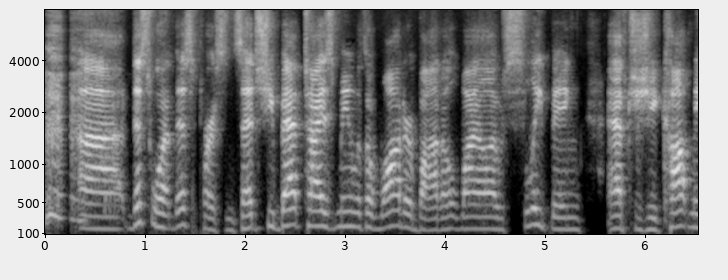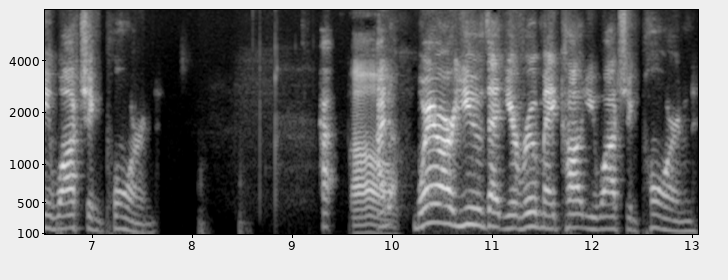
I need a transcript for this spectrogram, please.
Uh, this one, this person said she baptized me with a water bottle while I was sleeping after she caught me watching porn. I oh, where are you that your roommate caught you watching porn?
